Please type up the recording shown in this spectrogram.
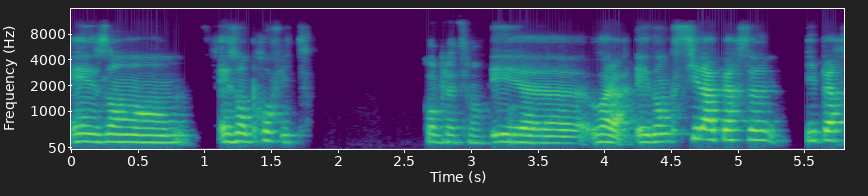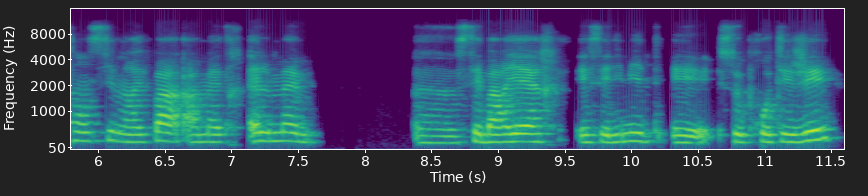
elles, en, elles en profitent. Complètement. Et euh, voilà. Et donc, si la personne hypersensible n'arrive pas à mettre elle-même euh, ses barrières et ses limites et se protéger,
